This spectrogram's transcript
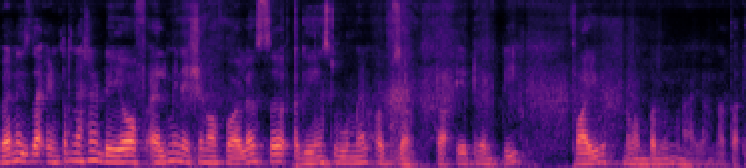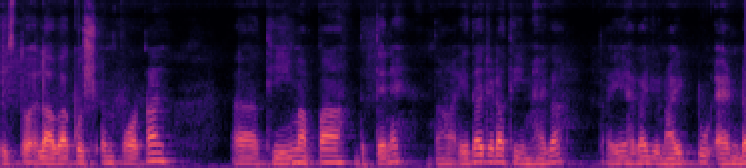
when is the international day of elimination of violence against women observe ਤਾਂ ਇਹ 25 ਨਵੰਬਰ ਨੂੰ ਮਨਾਇਆ ਜਾਂਦਾ ਤਾਂ ਇਸ ਤੋਂ ਇਲਾਵਾ ਕੁਝ ਇੰਪੋਰਟੈਂਟ ਥੀਮ ਆਪਾਂ ਦਿੱਤੇ ਨੇ ਤਾਂ ਇਹਦਾ ਜਿਹੜਾ ਥੀਮ ਹੈਗਾ ਤਾਂ ਇਹ ਹੈਗਾ unite to end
